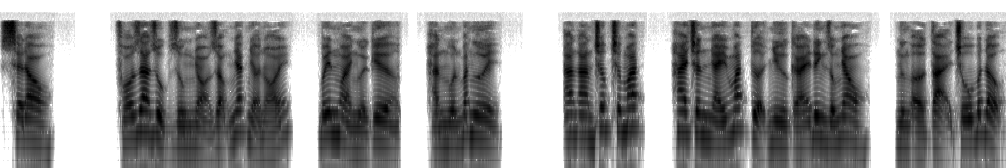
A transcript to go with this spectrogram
sẽ đau. Phó gia dục dùng nhỏ giọng nhắc nhở nói, bên ngoài người kia, hắn muốn bắt ngươi. An An chớp chớp mắt, hai chân nháy mắt tựa như cái đinh giống nhau, ngừng ở tại chỗ bất động.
